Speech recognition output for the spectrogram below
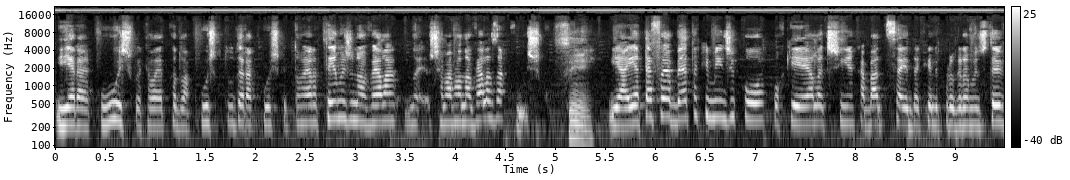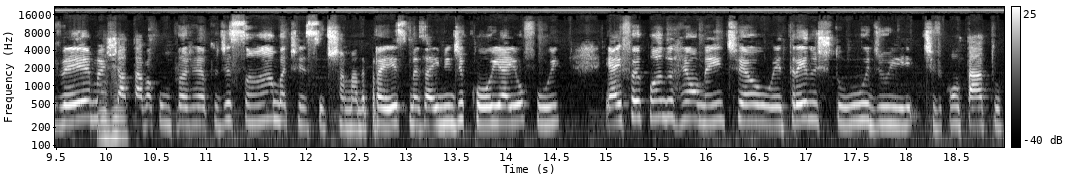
e era acústico, aquela época do acústico, tudo era acústico. Então era tema de novela, chamava Novelas Acústico. Sim. E aí até foi a Beta que me indicou, porque ela tinha acabado de sair daquele programa de TV, mas uhum. já estava com um projeto de samba, tinha sido chamada para esse, mas aí me indicou e aí eu fui. E aí foi quando realmente eu entrei no estúdio e tive contato,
